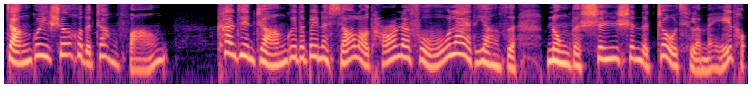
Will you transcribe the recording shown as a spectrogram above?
掌柜身后的账房看见掌柜的被那小老头那副无赖的样子弄得深深的皱起了眉头，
